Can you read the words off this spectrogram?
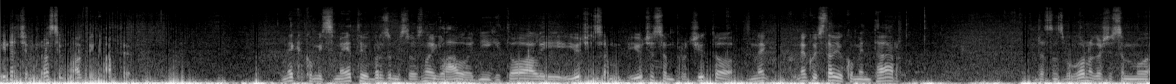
inače mi nosim ovakve kape. Nekako mi smetaju, brzo mi se oznoji glava od njih i to, ali jučer sam, jučer sam pročitao, nek, neko je stavio komentar da sam zbog onoga što sam uh,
